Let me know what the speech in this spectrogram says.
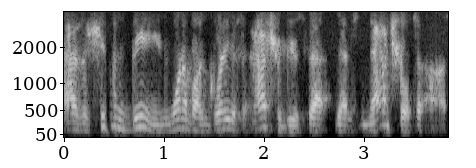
as a human being, one of our greatest attributes that, that's natural to us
